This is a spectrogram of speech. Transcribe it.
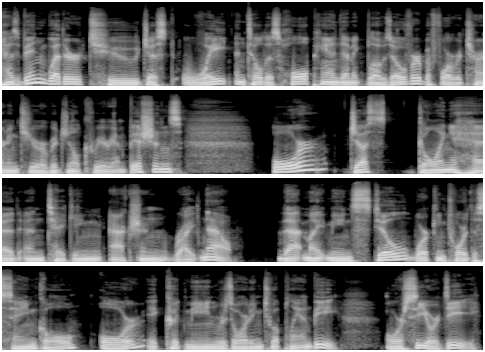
has been whether to just wait until this whole pandemic blows over before returning to your original career ambitions, or just going ahead and taking action right now. That might mean still working toward the same goal, or it could mean resorting to a plan B, or C or D,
